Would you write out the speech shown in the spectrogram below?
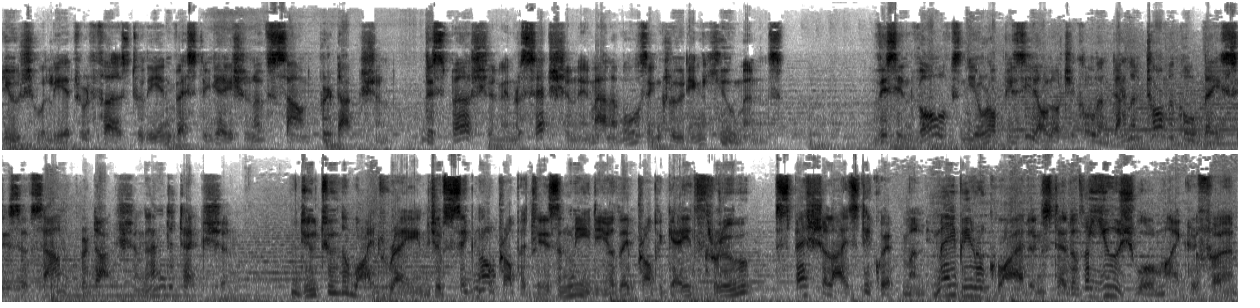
Usually it refers to the investigation of sound production, dispersion and reception in animals including humans. This involves neurophysiological and anatomical basis of sound production and detection. Due to the wide range of signal properties and media they propagate through, specialized equipment may be required instead of the usual microphone,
